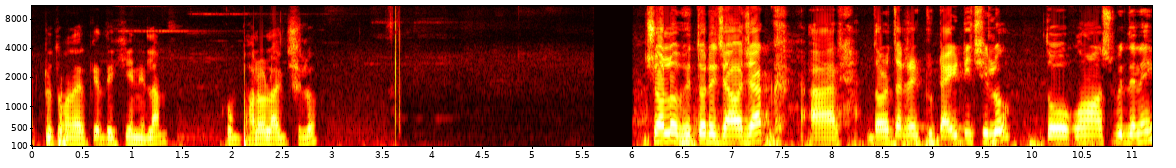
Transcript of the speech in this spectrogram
একটু তোমাদেরকে দেখিয়ে নিলাম। খুব ভালো লাগছিল। চলো ভেতরে যাওয়া যাক। আর দরজাটা একটু টাইটই ছিল। তো কোনো অসুবিধা নেই।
